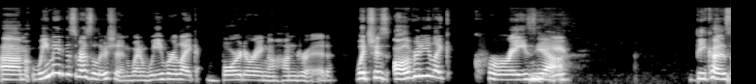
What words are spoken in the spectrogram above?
Um, we made this resolution when we were like bordering 100, which is already like crazy. Yeah. Because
